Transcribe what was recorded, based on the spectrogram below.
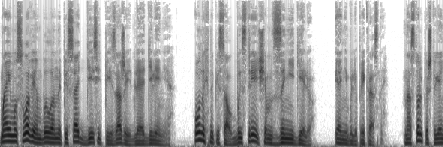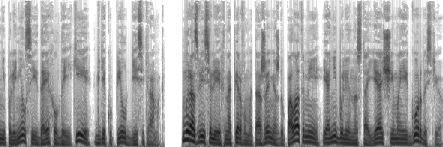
Моим условием было написать 10 пейзажей для отделения. Он их написал быстрее, чем за неделю, и они были прекрасны. Настолько, что я не поленился и доехал до Икеи, где купил 10 рамок. Мы развесили их на первом этаже между палатами, и они были настоящей моей гордостью.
